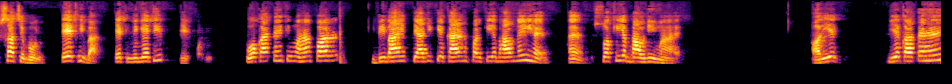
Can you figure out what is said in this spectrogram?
सच बोलो। एक ही बात। एक निगेटिव एक वो कहते हैं कि वहाँ पर विवाह इत्यादि के कारण परकीय भाव नहीं है स्वकीय भाव ही वहाँ है। और ये ये कहते हैं,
